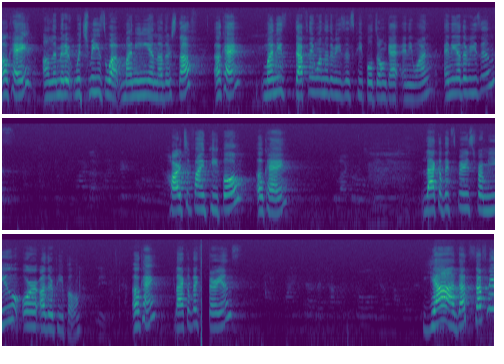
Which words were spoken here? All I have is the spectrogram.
Okay, unlimited, which means what? Money and other stuff? Okay, money's definitely one of the reasons people don't get anyone. Any other reasons? Hard to find people, okay. Lack of experience from you or other people? Okay, lack of experience. Yeah, that's definitely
